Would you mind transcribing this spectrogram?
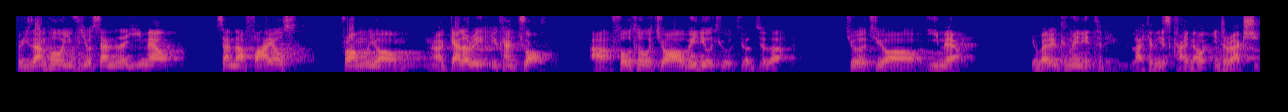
For example, if you send the email, send the files from your uh, gallery, you can draw a photo, draw a video to, to, to, the, to, to your email very conveniently, like this kind of interaction.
